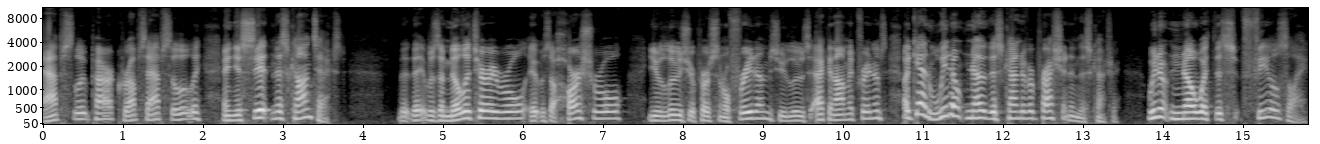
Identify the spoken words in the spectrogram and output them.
Absolute power corrupts absolutely. And you see it in this context. It was a military rule, it was a harsh rule. You lose your personal freedoms, you lose economic freedoms. Again, we don't know this kind of oppression in this country. We don't know what this feels like,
